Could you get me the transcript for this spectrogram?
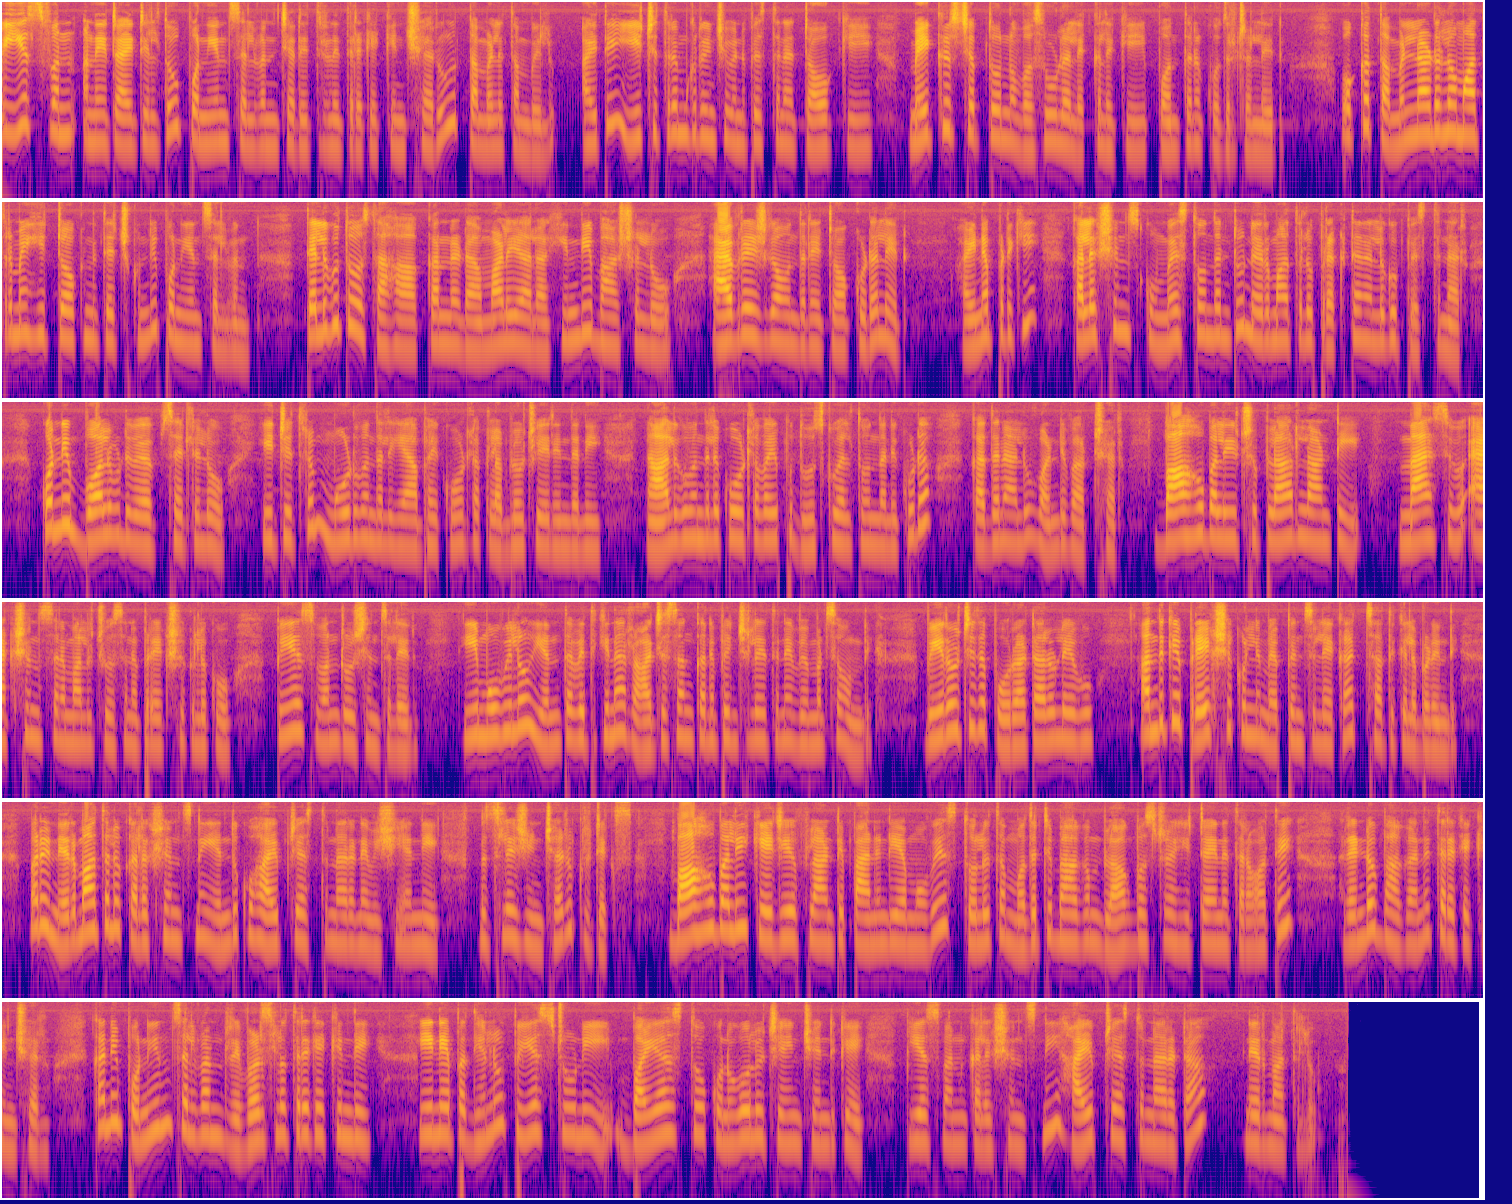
PS one అనే టైటిల్తో పొన్నియన్ సెల్వన్ చరిత్రని తెరకెక్కించారు తమిళ తంబిలు. అయితే ఈ చిత్రం గురించి వినిపిస్తున్న టాక్కి మేకర్స్ చెప్తున్న వసూళ్ళ లెక్కలకి పొంతన కుదరటం లేదు. ఒక్క తమిళనాడులో మాత్రమే హిట్ టాక్ని తెచ్చుకుంది పొన్నియన్ సెల్వన్. తెలుగుతో సహా కన్నడ మలయాళ హిందీ భాషల్లో యావరేజ్గా ఉందనే టాక్ కూడా లేదు. అయినప్పటికీ కలెక్షన్స్ కుమ్మేస్తోందంటూ నిర్మాతలు ప్రకటనలు గుప్పిస్తున్నారు. కొన్ని బాలీవుడ్ వెబ్సైట్లలో ఈ చిత్రం మూడు వందల యాభై కోట్ల క్లబ్లో చేరిందని నాలుగు వందల కోట్ల వైపు దూసుకువెళ్తోందని కూడా కథనాలు వండివార్చారు. బాహుబలి ట్రిప్లార్ లాంటి మ్యాసివ్ యాక్షన్ సినిమాలు చూసిన ప్రేక్షకులకు పిఎస్ వన్ రోషించలేదు. ఈ మూవీలో ఎంత వెతికినా రాజసం కనిపించలేదనే విమర్శ ఉంది. వీరోచిత పోరాటాలు లేవు. అందుకే ప్రేక్షకుల్ని మెప్పించలేక చతికిలబడింది. మరి నిర్మాతలు కలెక్షన్స్ని ఎందుకు హైప్ చేస్తున్నారనే విషయాన్ని విశ్లేషించారు క్రిటిక్స్. బాహుబలి కేజీఎఫ్ లాంటి పాన్ ఇండియా మూవీస్ తొలుత మొదటి భాగం బ్లాక్ బస్టర్ హిట్ అయిన తర్వాతే రెండో భాగాన్ని తెరకెక్కించారు. కానీ పొన్నియిన్ సెల్వన్ రివర్స్లో తెరకెక్కింది. ఈ నేపథ్యంలో పిఎస్ టూని బయాస్తో కొనుగోలు చేయించేందుకే పిఎస్ వన్ కలెక్షన్స్ని హైప్ చేస్తున్నారట నిర్మాతలు.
